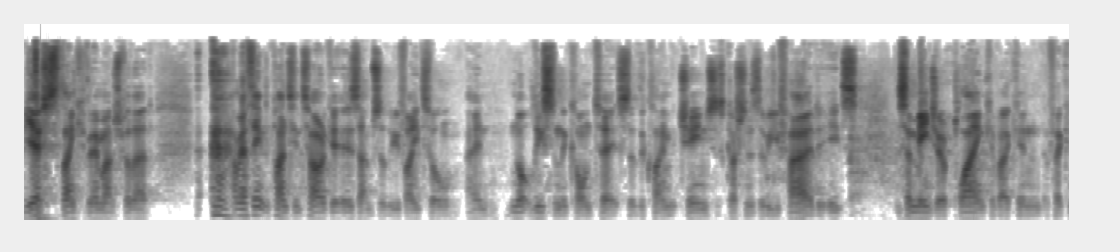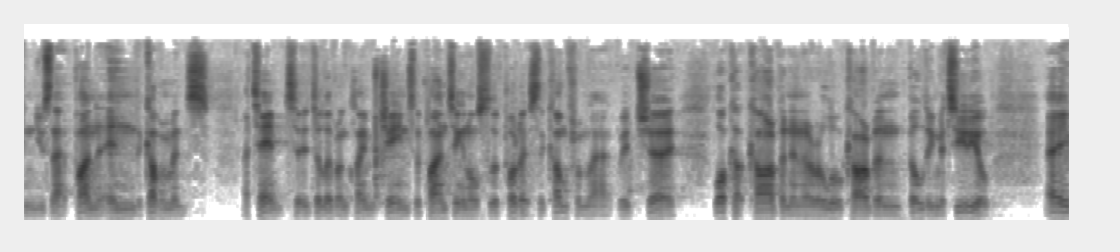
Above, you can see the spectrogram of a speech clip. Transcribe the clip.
yes, thank you very much for that. I mean, I think the planting target is absolutely vital, and not least in the context of the climate change discussions that we've had. It's, it's a major plank, if I, can, if I can use that pun, in the government's attempt to deliver on climate change, the planting and also the products that come from that, which uh, lock up carbon and are a low-carbon building material. Uh,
